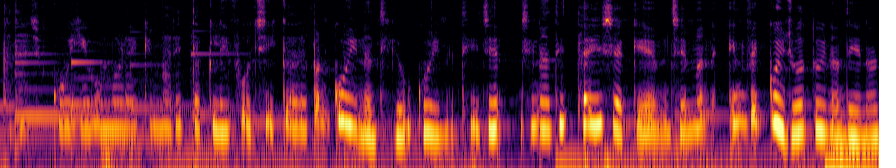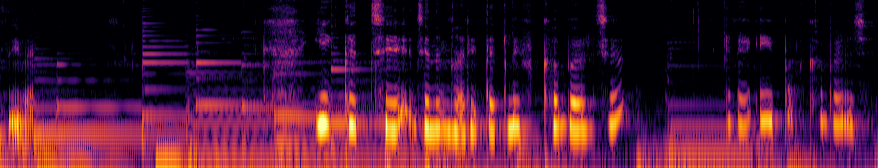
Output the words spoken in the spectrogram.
કદાચ કોઈ એવું મળે કે મારી તકલીફ ઓછી કરે, પણ કોઈ નથી એવું, કોઈ નથી. જે, જેનાથી થઈ શકે એમ છે. મને ઇનફેક્ટ કોઈ જોતું નથી એના સિવાય. એક જ છે જેને મારી તકલીફ ખબર છે. અને એ પણ ખબર છે.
